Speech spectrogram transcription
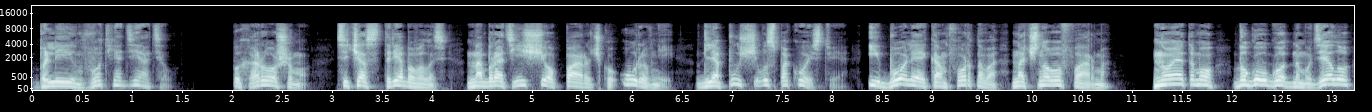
Блин, вот я дятел. По-хорошему, сейчас требовалось набрать еще парочку уровней для пущего спокойствия и более комфортного ночного фарма. Но этому богоугодному делу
